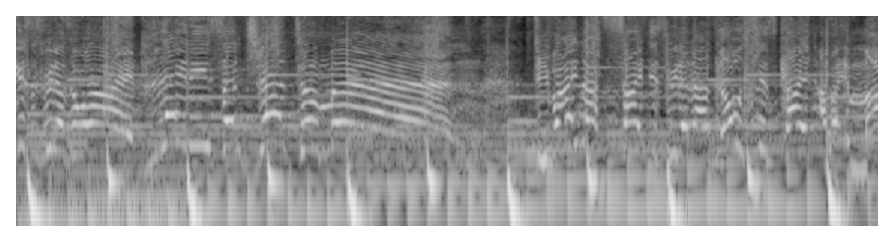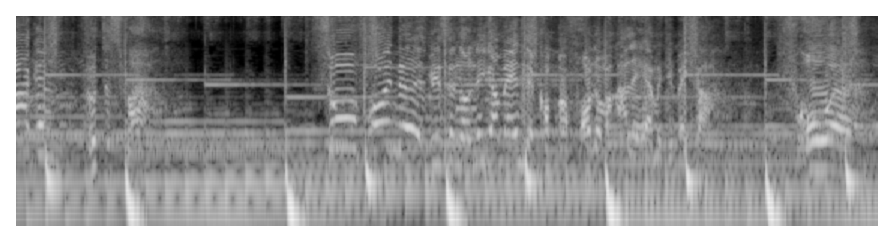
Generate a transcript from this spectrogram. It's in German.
ist es wieder soweit. Ladies and Gentlemen. Die Weihnachtszeit ist wieder da. Draußen ist kalt, aber im Magen wird es warm. So, Freunde, wir sind noch nicht am Ende. Kommt mal vorne mal alle her mit dem Becher. Frohe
